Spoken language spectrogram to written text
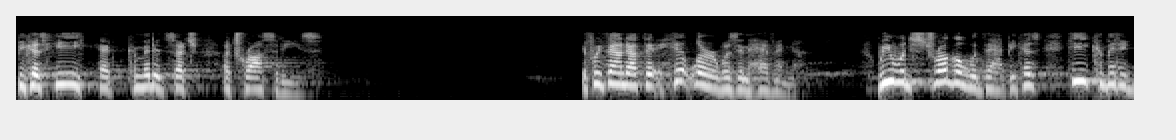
because he had committed such atrocities. If we found out that Hitler was in heaven, we would struggle with that because he committed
